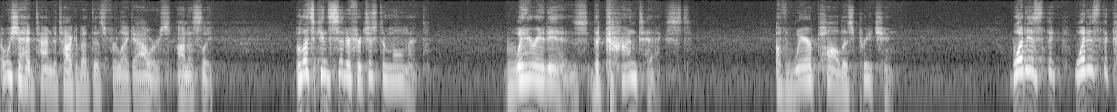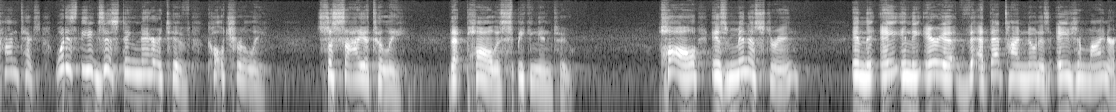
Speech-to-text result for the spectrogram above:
I wish I had time to talk about this for like hours, honestly. But let's consider for just a moment where it is, the context of where Paul is preaching. What is the, what is the context? What is the existing narrative culturally, societally, that Paul is speaking into? Paul is ministering in the, in the area at that time known as Asia Minor,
